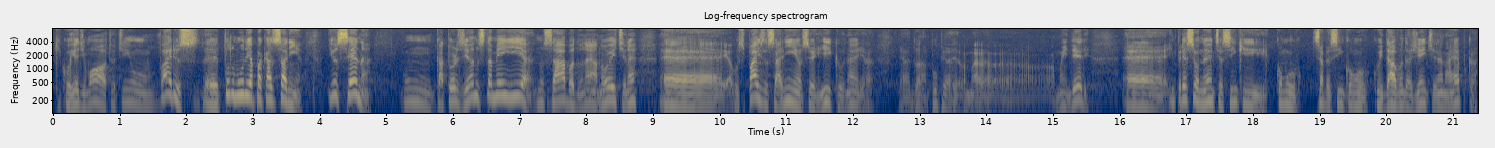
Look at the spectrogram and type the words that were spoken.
que corria de moto, tinham vários, eh, todo mundo ia para casa do Salinha. E o Senna, com 14 anos, também ia no sábado, né, à noite, né? Eh, os pais do Salinha, o seu Henrique, né, e a, a dona Pupi, a, a- a mãe dele, é impressionante assim que como sabe assim como cuidavam da gente né na época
